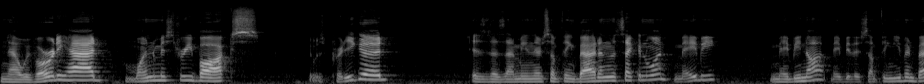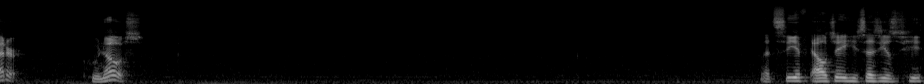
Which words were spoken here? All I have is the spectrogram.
Now we've already had one mystery box. It was pretty good. Is does that mean there's something bad in the second one? Maybe. Maybe not. Maybe there's something even better. Who knows? Let's see if LJ. He says he's he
